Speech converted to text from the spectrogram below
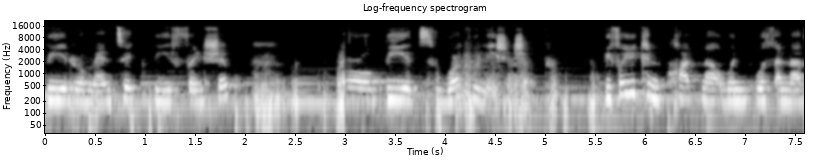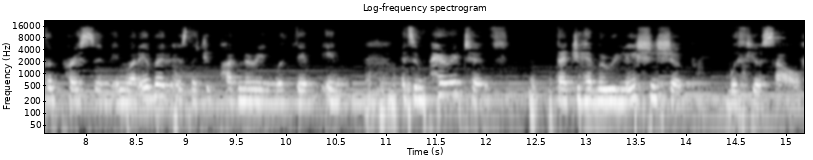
be it romantic, be it friendship, or be it work relationship, before you can partner when, with another person in whatever it is that you're partnering with them in, it's imperative that you have a relationship with yourself.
